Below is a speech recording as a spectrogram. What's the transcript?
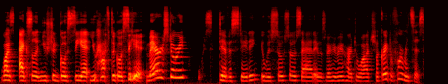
was excellent. You should go see it. You have to go see it. Marriage Story was devastating. It was so, so sad. It was very, very hard to watch, but great performances.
